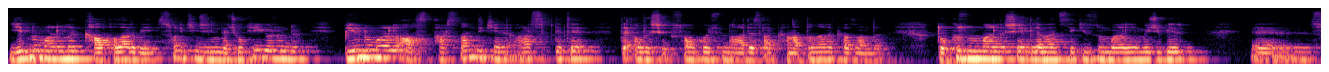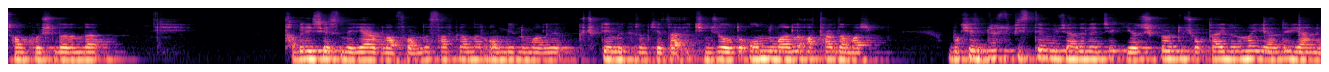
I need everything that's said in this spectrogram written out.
7 numaralı Kalfalar Bey son ikinciliğinde çok iyi göründü. 1 numaralı Arslan Dikeni Arsiklete de alışık. Son koşusunda adeta kanatlanarak kazandı. 9 numaralı Şeyh Levent, 8 numaralı Mücbir e, son koşularında tabela içerisinde yer bulan formda safkanlar 11 numaralı Küçük Demir Kırım keza ikinci oldu. 10 numaralı Atar Damar bu kez düz pistte mücadele edecek. Yarış gördü. Çok daha iyi duruma geldi. Yani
